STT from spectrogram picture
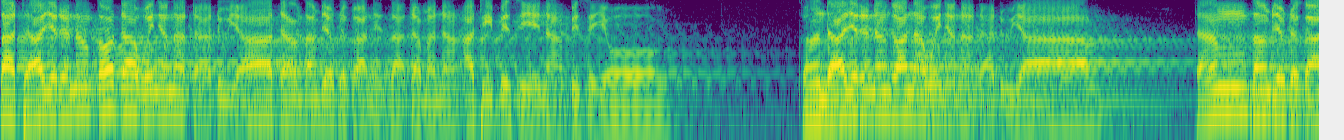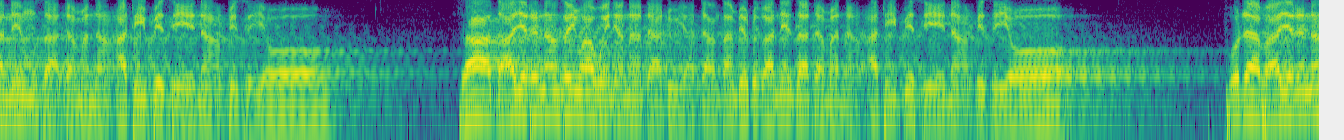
တတ္ထာယရဏံသောတာဝိညာဏဓာတုယတံတံပြုတ်တကနိသဓမ္မနံအာတိပစ္စေနပစ္စယောကန္ဓာယရဏံကာနဝိညာဏဓာတုယ တံတံပြုတ်တကနိသဓမ္မနံအာတိပစ္စေနပစ္စယောရာသာယရဏံစိဝဝိညာဏဓာတုယတံတံပြုတ်တကနိသဓမ္မနံအာတိပစ္စေနပစ္စယောဘုဒ္ဓဘာယရဏံ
